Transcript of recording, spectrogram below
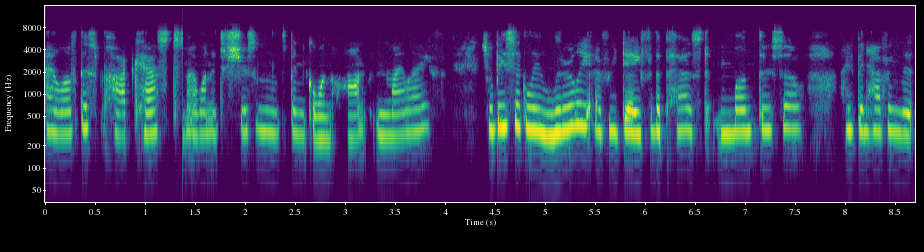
I love this podcast and I wanted to share something that's been going on in my life. So basically, literally every day for the past month or so, I've been having the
